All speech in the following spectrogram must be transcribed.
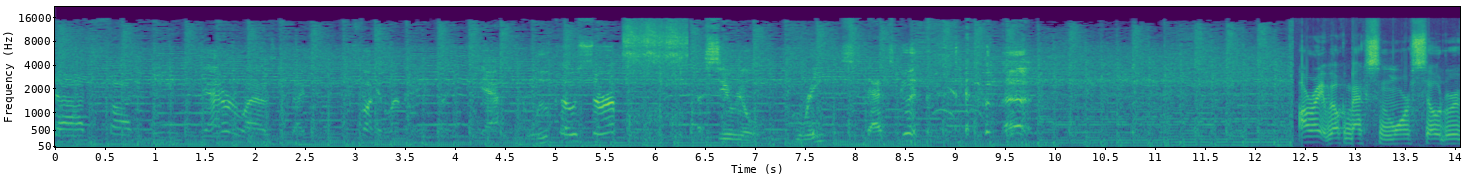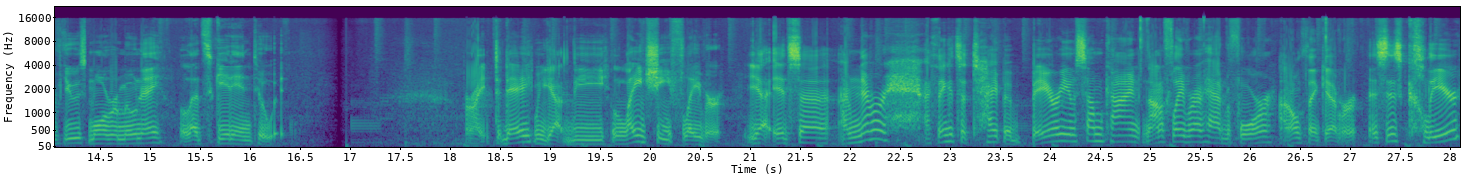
Fuck? Yeah, I don't know why I was fucking lemonade. Yeah, glucose syrup, a cereal grapes. That's good. All right, welcome back to some more soda reviews, more Ramune. Let's get into it. All right, today we got the lychee flavor. Yeah, it's uh, I've never, I think it's a type of berry of some kind. Not a flavor I've had before, I don't think ever. This is clear,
